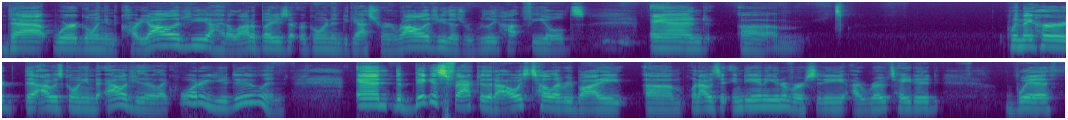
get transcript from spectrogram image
that were going into cardiology, I had a lot of buddies that were going into gastroenterology. Those were really hot fields, and um, when they heard that I was going into allergy, they're like, "What are you doing?" And the biggest factor that I always tell everybody um, when I was at Indiana University, I rotated with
